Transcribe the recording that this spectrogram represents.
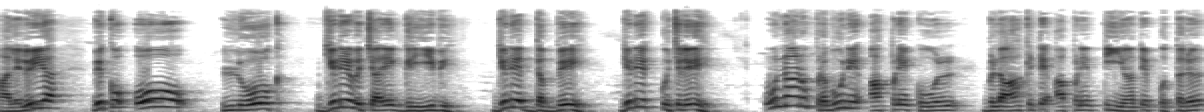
ਹਾਲੇਲੂਇਆ। ਵੇਖੋ, ਉਹ ਲੋਕ ਜਿਹੜੇ ਵਿਚਾਰੇ ਗਰੀਬ ਜਿਹੜੇ ਦੱਬੇ, ਜਿਹੜੇ ਕੁਚਲੇ ਉਹਨਾਂ ਨੂੰ ਪ੍ਰਭੂ ਨੇ ਆਪਣੇ ਕੋਲ ਬੁਲਾ ਕੇ ਤੇ ਆਪਣੇ ਧੀਆਂ ਤੇ ਪੁੱਤਰ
